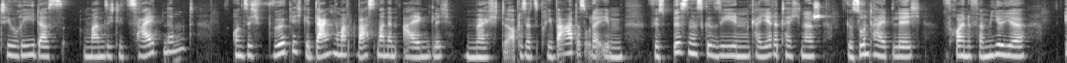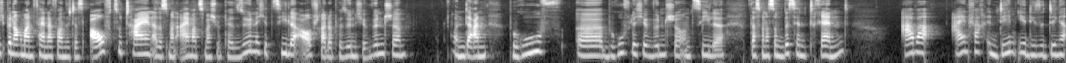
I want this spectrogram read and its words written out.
Theorie, dass man sich die Zeit nimmt und sich wirklich Gedanken macht, was man denn eigentlich möchte. Ob das jetzt privat ist oder eben fürs Business gesehen, karrieretechnisch, gesundheitlich, Freunde, Familie. Ich bin auch immer ein Fan davon, sich das aufzuteilen. Also, dass man einmal zum Beispiel persönliche Ziele aufschreibt oder persönliche Wünsche und dann Beruf, äh, berufliche Wünsche und Ziele, dass man das so ein bisschen trennt. Aber einfach indem ihr diese Dinge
